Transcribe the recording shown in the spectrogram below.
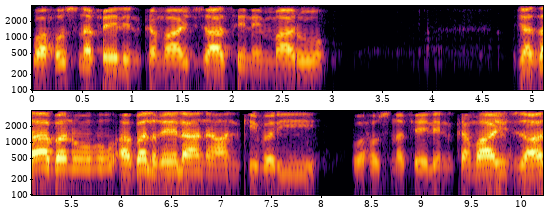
وحسن فعل کما اجزا سن مارو جزا بنوه ابل الغیلان عن کبری وحسن فعل کما اجزا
